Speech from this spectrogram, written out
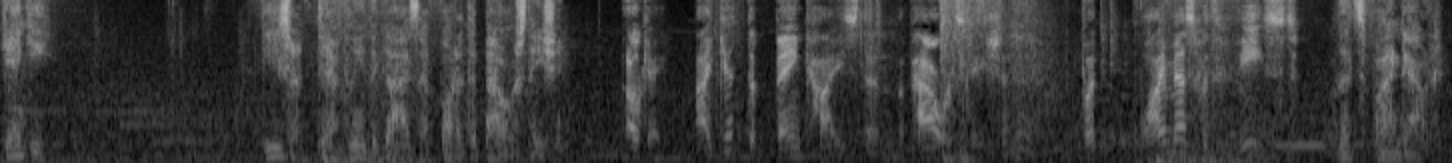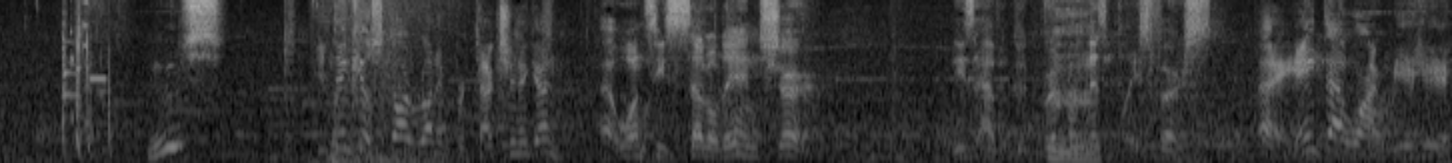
Ganke. These are definitely the guys I fought at the power station. Okay, I get the bank heist and the power station, but why mess with Feast? Let's find out. Who's? You think he'll start running protection again? Uh, once he's settled in, sure. Needs to have a good grip on Hmm. this place first. Hey, ain't that why we're here?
